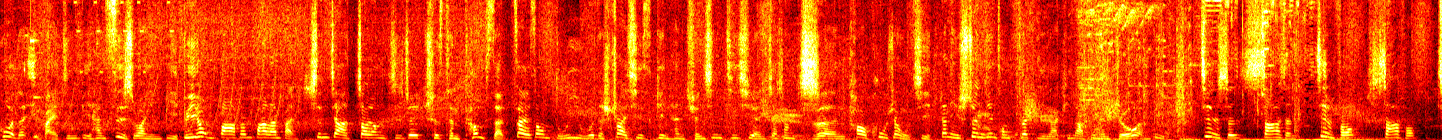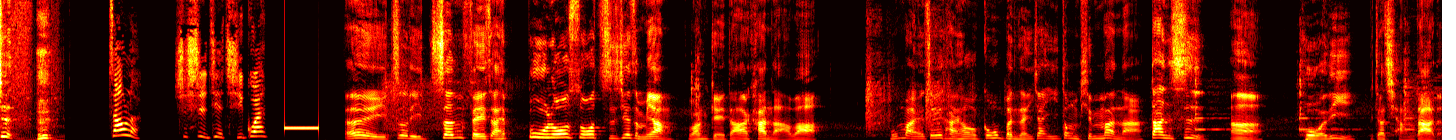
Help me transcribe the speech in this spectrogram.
获得一百金币和四十万银币，不用八分八篮板，身价照样直追 Tristan Thompson，再送独一无二的帅气 skin 和全新机器人，加上整套酷炫武器，让你瞬间从 f l e x i n g Lakina 变成 Joe MB，剑神杀神，剑佛杀佛，剑……糟了，是世界奇观。哎，这里真肥仔，不啰嗦，直接怎么样？玩给大家看了，好不好？我买的这一台哦，跟我本人一样移动偏慢呐，但是啊，火力比较强大的，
